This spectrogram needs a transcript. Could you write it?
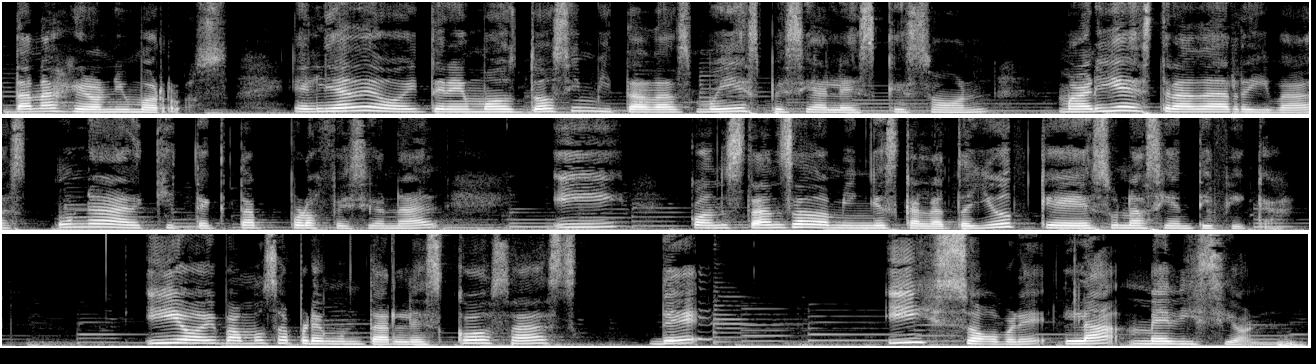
Dana Jerónimo Ross. El día de hoy tenemos dos invitadas muy especiales que son María Estrada Rivas, una arquitecta profesional, y Constanza Domínguez Calatayud, que es una científica. Y hoy vamos a preguntarles cosas de y sobre la medición.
